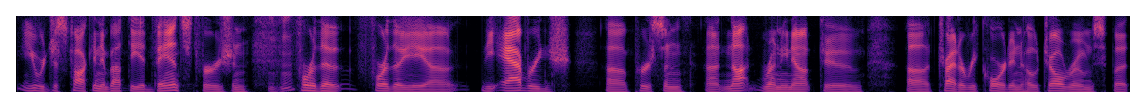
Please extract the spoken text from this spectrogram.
you were just talking about the advanced version mm-hmm. for the for the uh, the average uh, person uh, not running out to uh, try to record in hotel rooms, but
